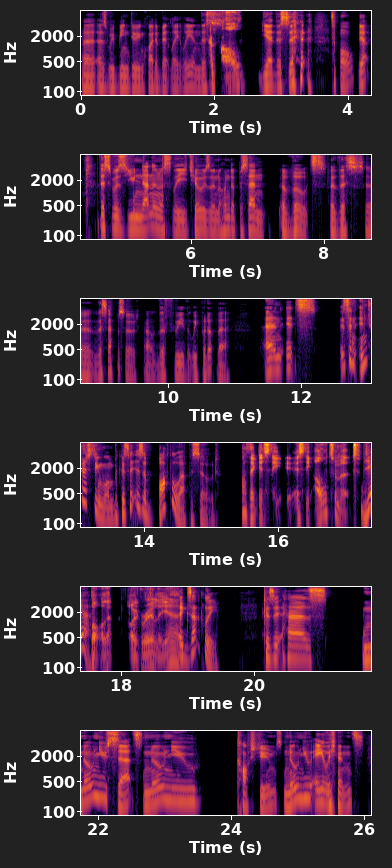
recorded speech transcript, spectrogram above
uh, as we've been doing quite a bit lately, and this A poll? yeah, this it's a poll, yeah, this was unanimously chosen 100 percent of votes for this uh, this episode out of the three that we put up there, and it's it's an interesting one because it is a bottle episode. I think it's the it's the ultimate Yeah, bottle episode, really. Yeah. Exactly. Because it has no new sets, no new costumes, no new aliens.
